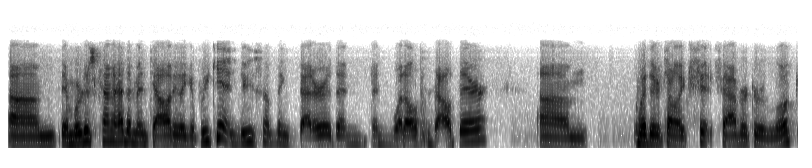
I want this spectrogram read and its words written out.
Um, and we're just kind of had the mentality like if we can't do something better than than what else is out there, um, whether it's our like fit fabric or look,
